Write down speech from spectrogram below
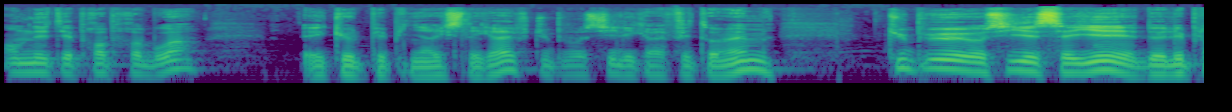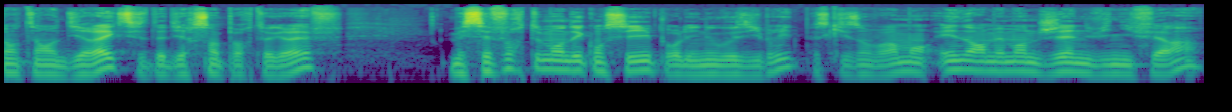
emmener tes propres bois et que le pépiniériste les greffe. Tu peux aussi les greffer toi-même. Tu peux aussi essayer de les planter en direct, c'est-à-dire sans porte-greffe. Mais c'est fortement déconseillé pour les nouveaux hybrides parce qu'ils ont vraiment énormément de gènes vinifera.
